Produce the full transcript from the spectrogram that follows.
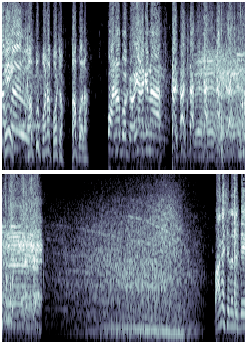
கப்பு? கப்பு போனா போட்டோம். வா போலாம். போனா போட்டோம். எனக்கு என்ன? வாங்க சின்ன தம்பி.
